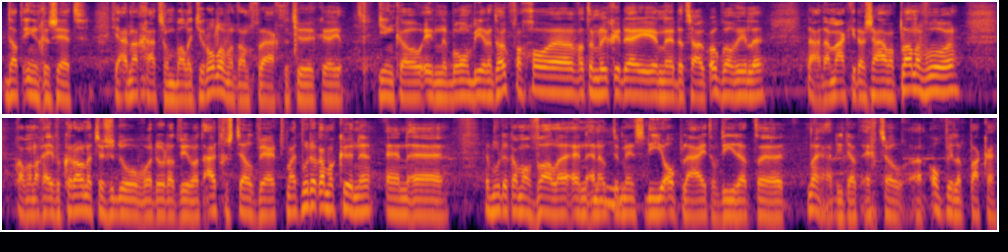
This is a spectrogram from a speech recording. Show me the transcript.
dat ingezet. Ja, en dan gaat zo'n balletje rollen. Want dan vraagt natuurlijk eh, Jinko in Bommenberend ook van... Goh, wat een leuk idee en dat zou ik ook wel willen. Nou, dan maak je daar samen plannen voor. Kwam er nog even corona tussendoor, waardoor dat weer wat uitgesteld werd. Maar het moet ook allemaal kunnen. En eh het moet ook allemaal vallen. En, en ook de mensen die je opleidt of die dat, eh, nou ja, die dat echt zo eh, op willen pakken...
